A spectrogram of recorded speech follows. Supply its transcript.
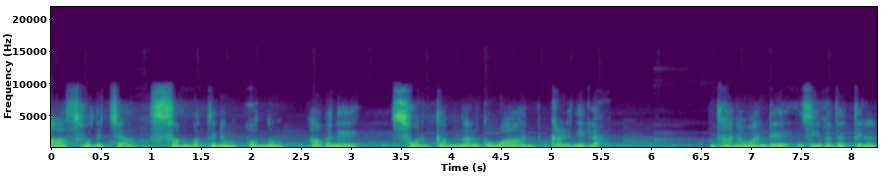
ആസ്വദിച്ച സമ്പത്തിനും ഒന്നും അവനെ സ്വർഗം നൽകുവാൻ കഴിഞ്ഞില്ല. ധനവാന്റെ ജീവിതത്തിൽ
